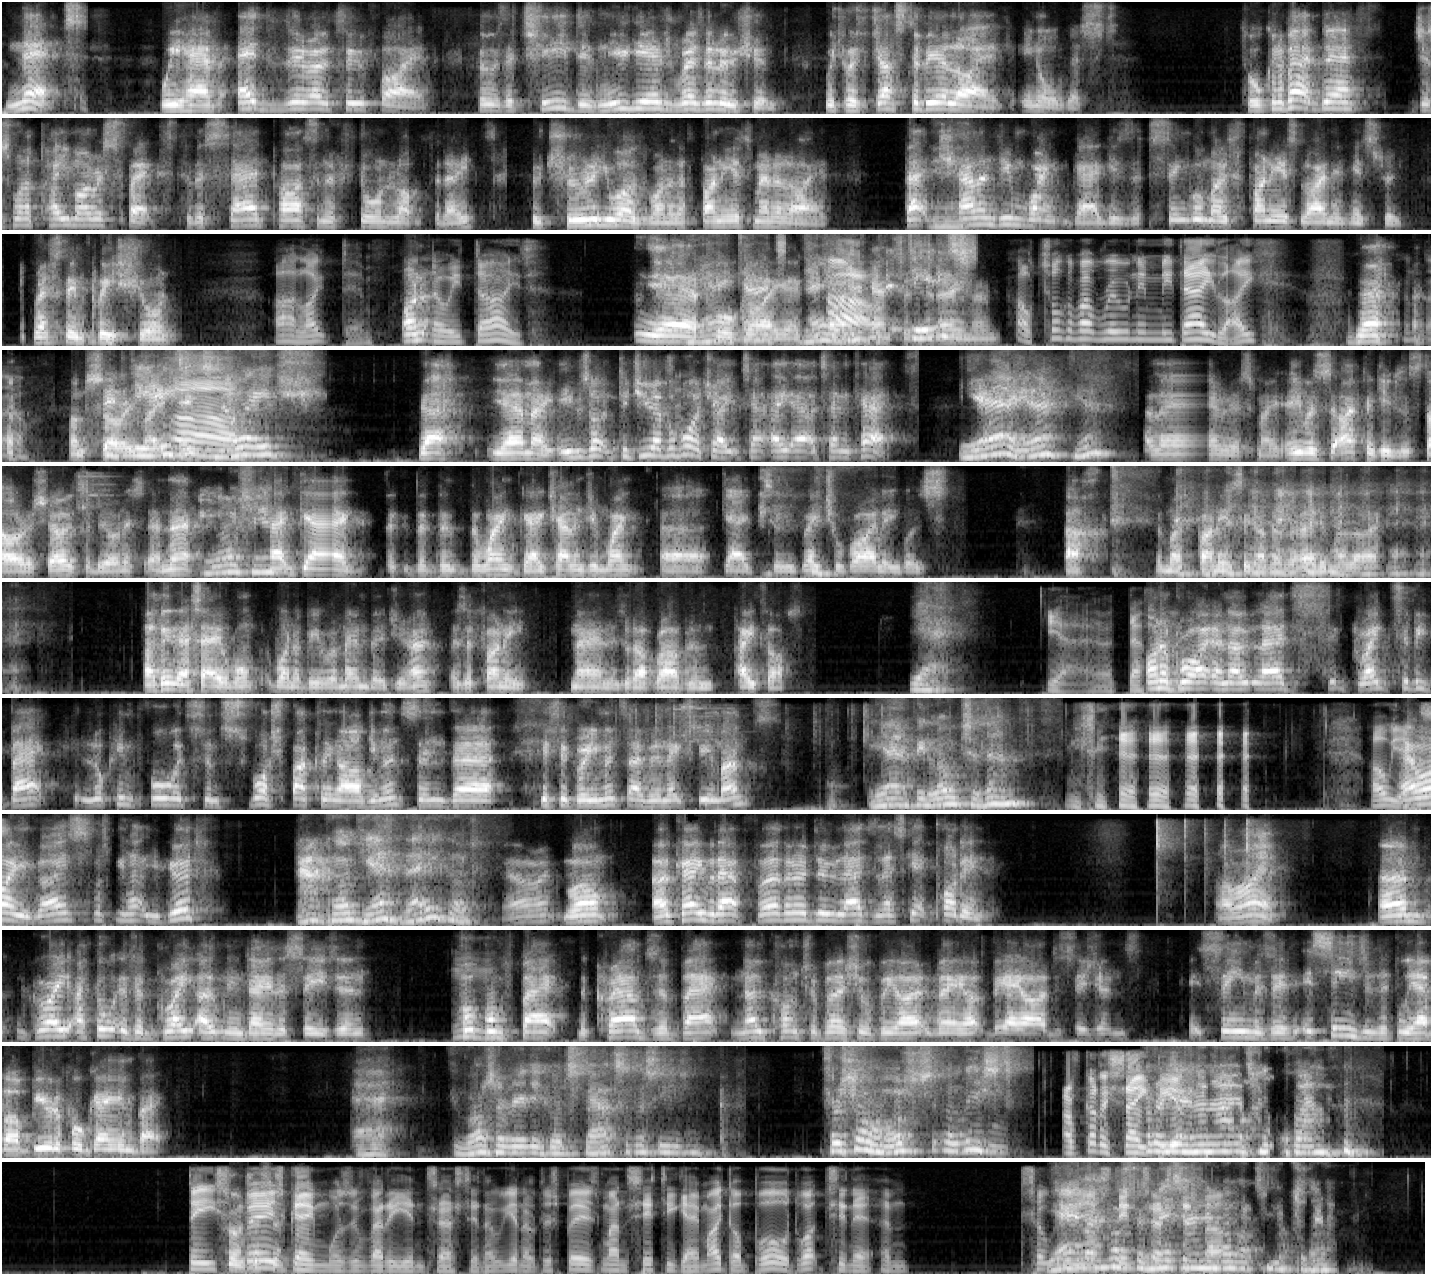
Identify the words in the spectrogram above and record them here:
Next, we have Ed025, who has achieved his New Year's resolution, which was just to be alive in August. Talking about death, just want to pay my respects to the sad passing of Sean Lock today. who truly was one of the funniest men alive. That Yeah. challenging wank gag is the single most funniest line in history. Rest in peace, Sean. I liked him. I On- didn't know he died. Yeah, Yeah, poor he guy. Yeah, today. he's got Oh, today, man. Oh, talk about ruining me day, like. I'm sorry, 58 mate. Oh. no age. Yeah, yeah, mate. He was. on- Did you ever watch eight, ten, eight out of ten cats? Yeah, yeah, yeah. Hilarious, mate. He was. I think he was the star of the show, to be honest. And that was, yeah. that gag, the the, the, the wank gag, challenging wank uh, gag to Rachel Riley was, ah, the most funniest thing I've ever heard in my life. I think that's how you want want to be remembered, you know, as a funny man as well, rather than pathos. Yeah. Yeah, On definitely. a brighter note, lads, great to be back. Looking forward to some swashbuckling arguments and uh, disagreements over the next few months. Yeah, be loads of them. oh, yes. How are you guys? What's been happening? You good? I'm good, yeah, very good. All right. Well, okay. Without further ado, lads, let's get podding. All right. Um, great. I thought it was a great opening day of the season. Mm. Football's back. The crowds are back. No controversial VAR, VAR, VAR decisions. It seems as if it seems as if we have our beautiful game back. Uh, it was a really good start to the season. For some of us, at least. I've got to say, the, an the Spurs game wasn't very interesting. You know, the Spurs Man City game, I got bored watching it and totally yeah, I lost must admit, interest I in never that.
